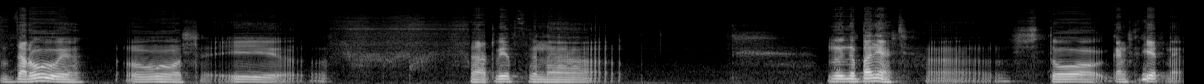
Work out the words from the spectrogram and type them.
здоровые, вот, и, соответственно, нужно понять, э, что конкретно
